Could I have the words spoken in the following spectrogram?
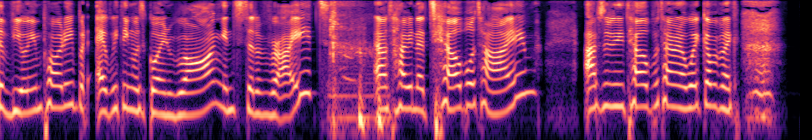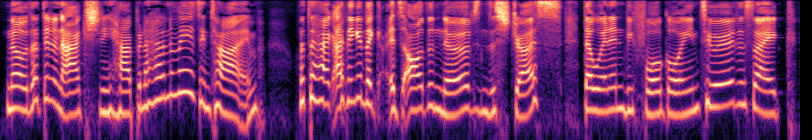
the viewing party, but everything was going wrong instead of right. Mm. and I was having a terrible time, absolutely terrible time. And I wake up, I'm like, no, that didn't actually happen. I had an amazing time. What the heck? I think it, like it's all the nerves and the stress that went in before going to it. It's like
